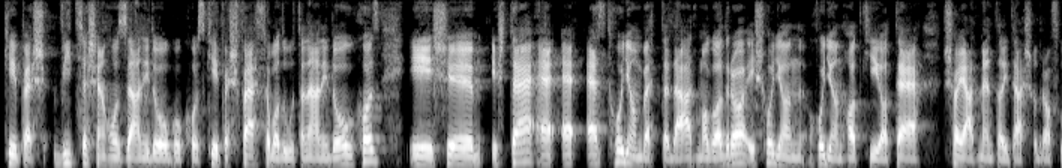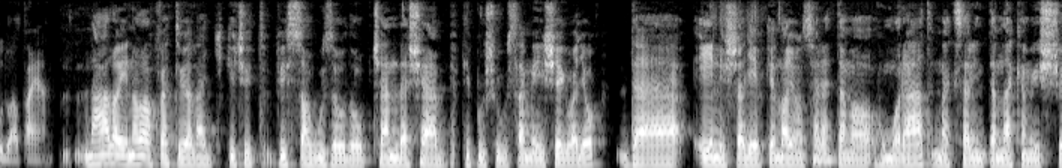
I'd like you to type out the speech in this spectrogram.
képes viccesen hozzáállni dolgokhoz, képes felszabadultan állni dolgokhoz, és, és te e, e, ezt hogyan vetted át magadra, és hogyan, hogyan hat ki a te saját mentalitásodra a futballpályán? Nála én alapvetően egy kicsit visszahúzódóbb, csendesebb típusú személyiség vagyok, de én is egyébként nagyon szeretem a humorát, meg szerintem nekem is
